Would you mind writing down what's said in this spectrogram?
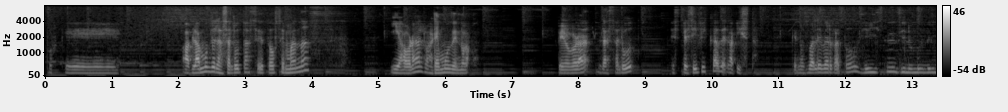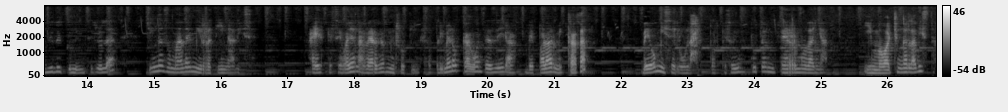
Porque hablamos de la salud hace dos semanas y ahora lo haremos de nuevo. Pero ahora la salud específica de la vista. Que nos vale verga a todos. Y están sin madre con el celular. Chinga su madre mi retina, dice. Ay, es que se vaya a la verga mi rutina. Lo primero que hago antes de ir a de pararme y cagar, veo mi celular. Porque soy un puto enfermo dañado. Y me va a chingar la vista.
